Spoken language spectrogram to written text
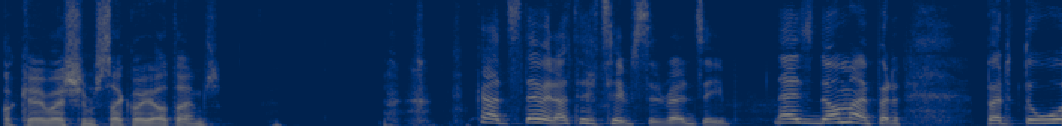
Ok, vai šim seko jautājums? Kādas tev ir attiecības ar verdzību? Es domāju par, par to,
